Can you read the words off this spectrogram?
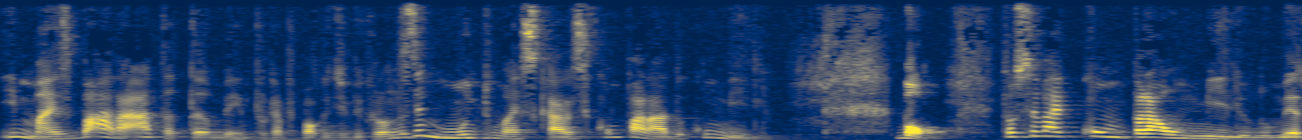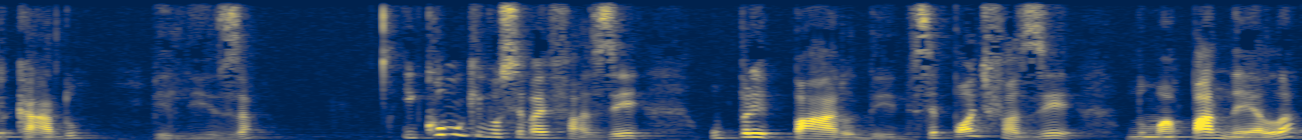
e mais barata também, porque a pipoca de micro-ondas é muito mais cara se comparado com milho. Bom, então você vai comprar o milho no mercado, beleza? E como que você vai fazer o preparo dele? Você pode fazer numa panela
